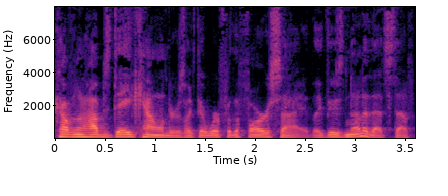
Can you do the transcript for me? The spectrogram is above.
calvin and hobbes day calendars like there were for the far side. Like there's none of that stuff.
